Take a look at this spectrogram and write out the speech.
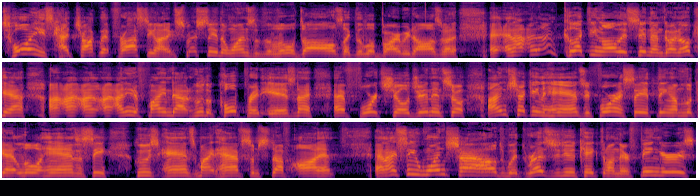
toys had chocolate frosting on it, especially the ones with the little dolls, like the little Barbie dolls. And, and, I, am collecting all this in. And I'm going, okay, I, I, I, need to find out who the culprit is. And I have four children. And so I'm checking hands. Before I say a thing, I'm looking at little hands to see whose hands might have some stuff on it. And I see one child with residue caked on their fingers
